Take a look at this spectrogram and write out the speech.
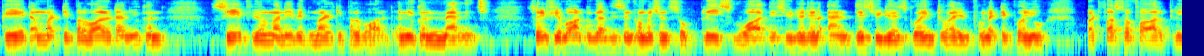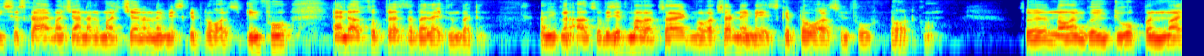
create a multiple wallet and you can save your money with multiple wallet and you can manage. So if you want to get this information so please watch this video till and this video is going to very informative for you. But first of all please subscribe my channel. My channel name is crypto wallets info. And also press the bell icon button. And you can also visit my website. My website name is cryptowalletsinfo.com so now i'm going to open my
